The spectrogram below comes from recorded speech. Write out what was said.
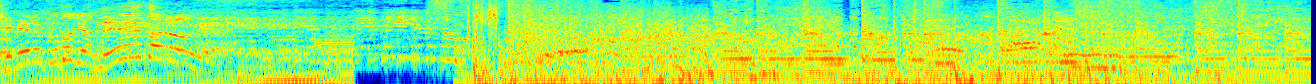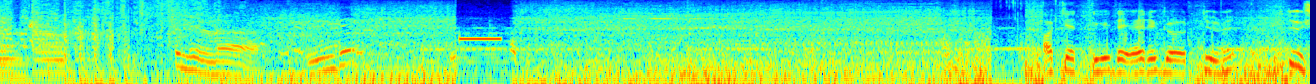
決めることじゃねえだろうが Eline. İndir. Hak ettiği değeri gördüğünü düş.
